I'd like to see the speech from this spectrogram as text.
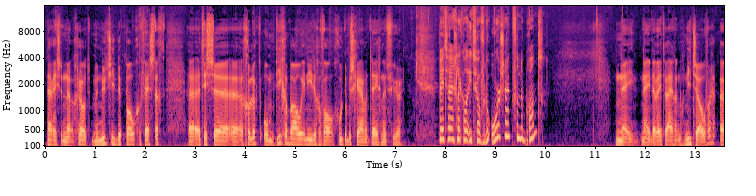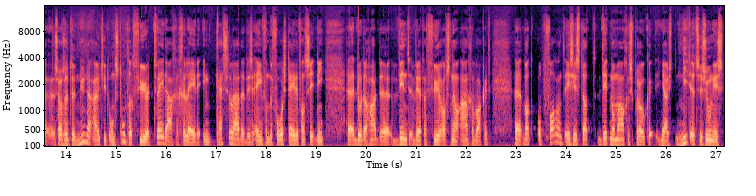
Daar is een uh, groot munitiedepot gevestigd. Uh, het is uh, gelukt om die gebouwen in ieder geval goed te beschermen tegen het vuur. Weten we eigenlijk al iets over de oorzaak van de brand? Nee, nee, daar weten we eigenlijk nog niets over. Uh, zoals het er nu naar uitziet ontstond dat vuur twee dagen geleden in Kessela. Dat is een van de voorsteden van Sydney. Uh, door de harde wind werd dat vuur al snel aangewakkerd. Uh, wat opvallend is, is dat dit normaal gesproken juist niet het seizoen is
